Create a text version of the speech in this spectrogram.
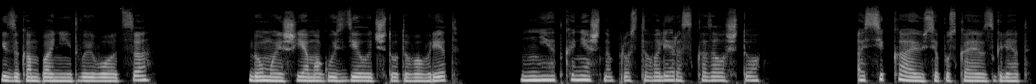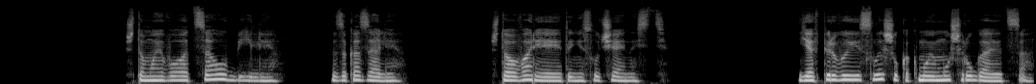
из-за компании твоего отца? Думаешь, я могу сделать что-то во вред? Нет, конечно, просто Валера сказал, что... Осекаюсь, опуская взгляд. Что моего отца убили. Заказали что авария — это не случайность. Я впервые слышу, как мой муж ругается.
